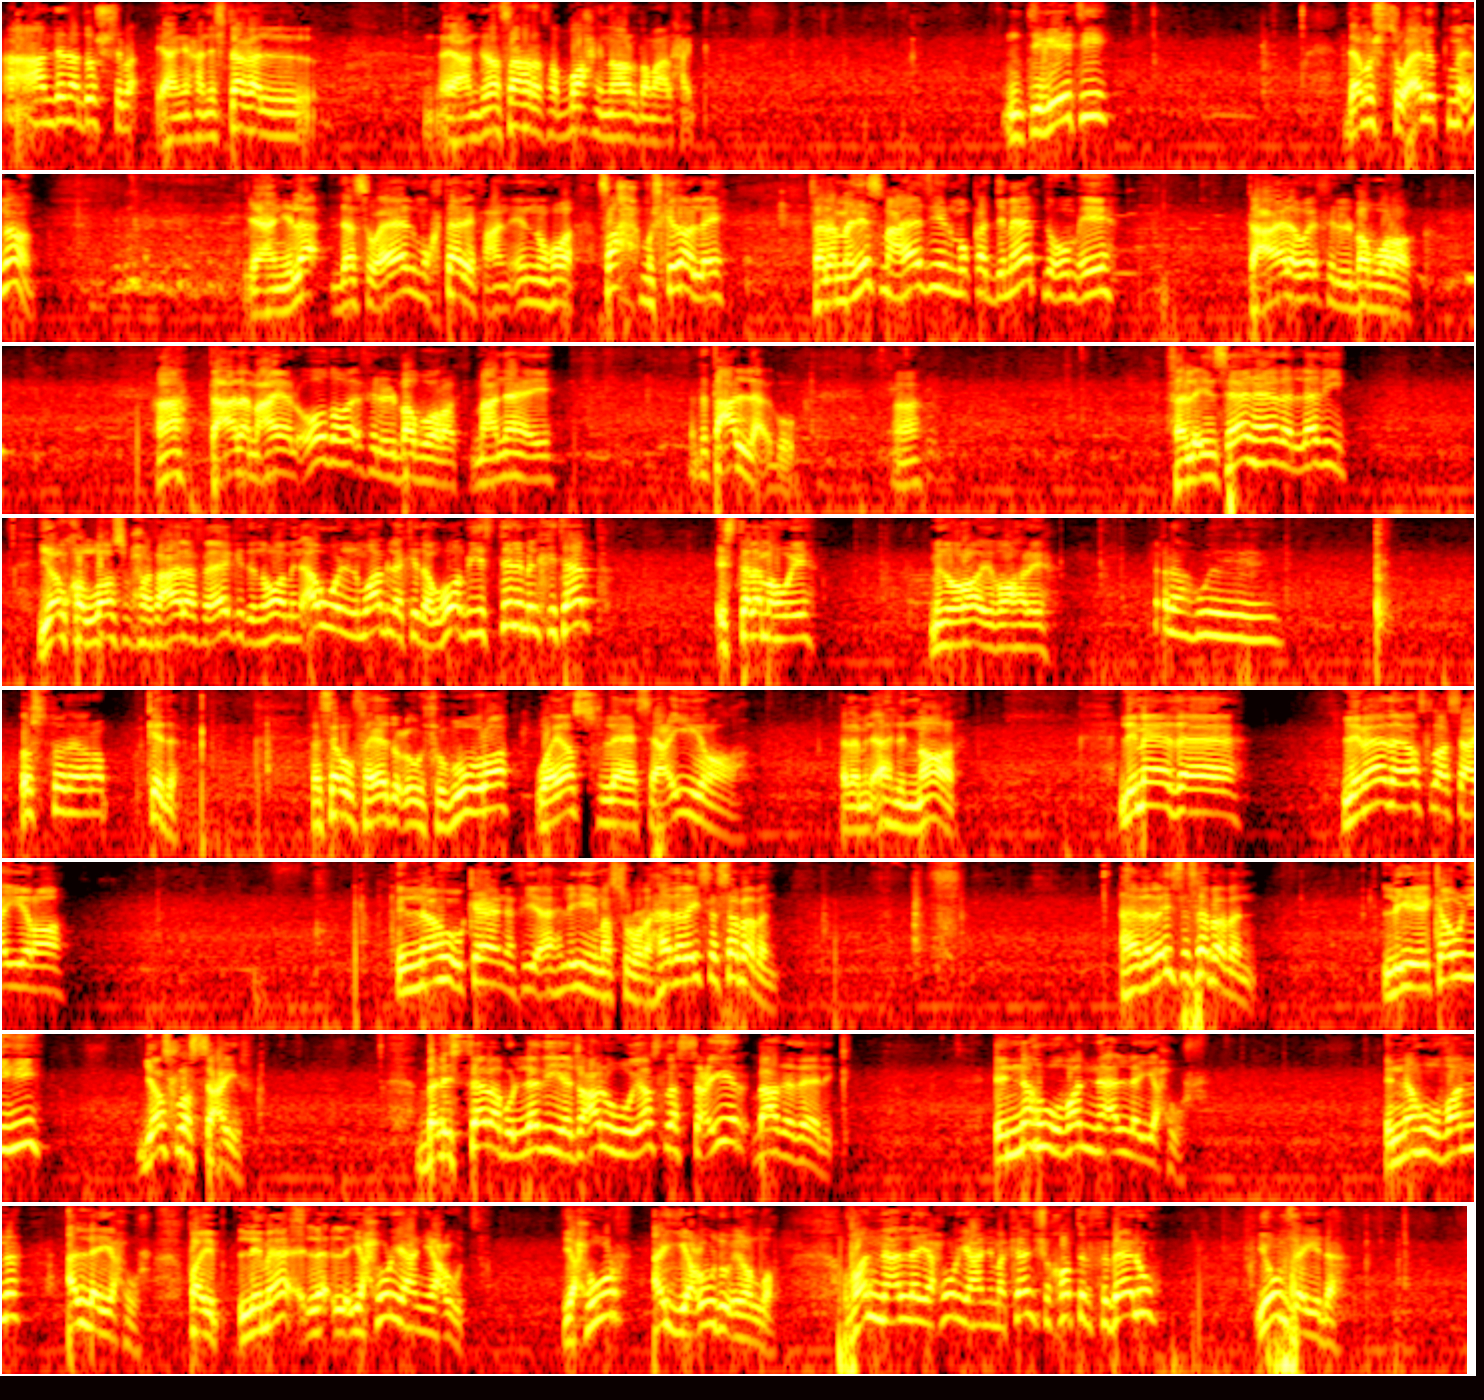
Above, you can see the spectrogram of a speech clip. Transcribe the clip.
عندنا دش بقى. يعني هنشتغل عندنا سهرة صباحي النهارده مع الحاج. انت جيتي ده مش سؤال اطمئنان. يعني لا ده سؤال مختلف عن إنه هو صح مش كده ولا إيه؟ فلما نسمع هذه المقدمات نقوم إيه؟ تعالى واقفل الباب وراك. ها؟ تعالى معايا الأوضة واقفل الباب وراك. معناها إيه؟ تتعلق جوه. ها؟ فالإنسان هذا الذي يلقى الله سبحانه وتعالى فيجد إن هو من أول المقابلة كده وهو بيستلم الكتاب استلمه إيه؟ من وراء ظهره. يا لهوي استر يا رب. كده. فسوف يدعو ثبورا ويصلى سعيرا. هذا من أهل النار. لماذا؟ لماذا يصلى سعيرا؟ إنه كان في أهله مسرورا. هذا ليس سببا. هذا ليس سببا لكونه يصل السعير. بل السبب الذي يجعله يصل السعير بعد ذلك. إنه ظن أن لن يحور. إنه ظن أن لن يحور. طيب لما يحور يعني يعود. يحور أي يعود إلى الله. ظن أن لن يحور يعني ما كانش خاطر في باله يوم زي ده.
